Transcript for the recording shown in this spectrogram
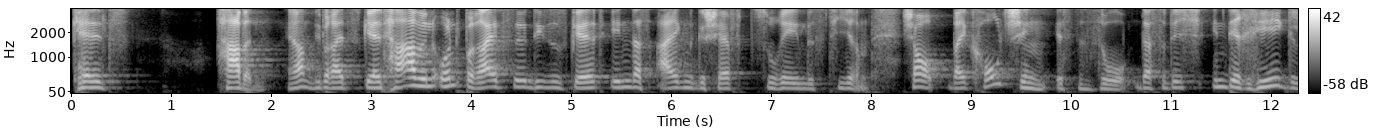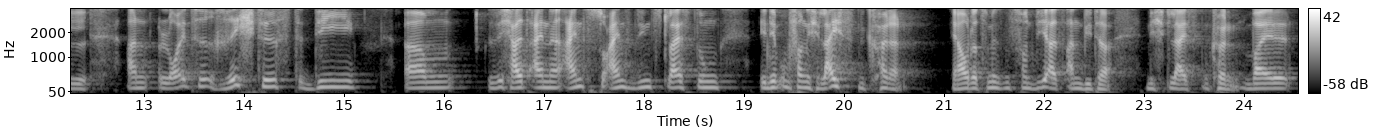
Geld haben ja, die bereits Geld haben und bereit sind, dieses Geld in das eigene Geschäft zu reinvestieren. Schau, bei Coaching ist es so, dass du dich in der Regel an Leute richtest, die ähm, sich halt eine 1 zu 1 Dienstleistung in dem Umfang nicht leisten können. Ja, oder zumindest von dir als Anbieter nicht leisten können, weil,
